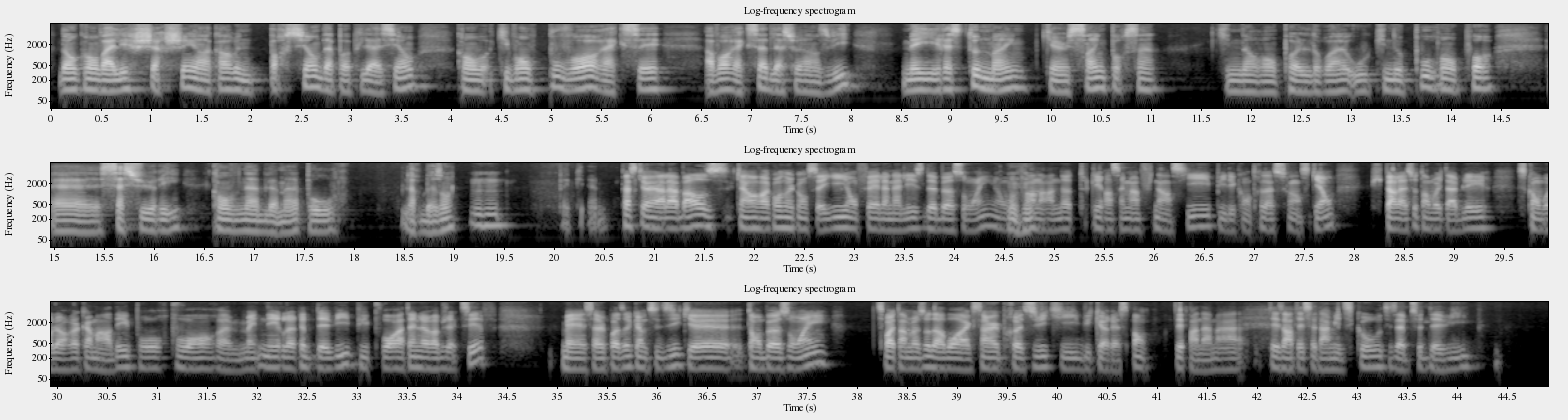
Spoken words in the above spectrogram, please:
Donc, on va aller chercher encore une portion de la population qui vont pouvoir accès, avoir accès à de l'assurance vie, mais il reste tout de même qu'il y a un 5% qui n'auront pas le droit ou qui ne pourront pas euh, s'assurer convenablement pour leurs besoins. Mm-hmm. Parce qu'à la base, quand on rencontre un conseiller, on fait l'analyse de besoins. On va mm-hmm. prendre en note tous les renseignements financiers puis les contrats d'assurance qu'ils ont. Puis par la suite, on va établir ce qu'on va leur recommander pour pouvoir euh, maintenir le rythme de vie puis pouvoir atteindre leur objectif. Mais ça ne veut pas dire, comme tu dis, que ton besoin, tu vas être en mesure d'avoir accès à un produit qui lui correspond dépendamment tes antécédents médicaux, tes habitudes de vie.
